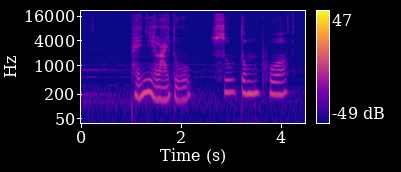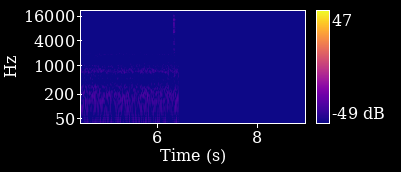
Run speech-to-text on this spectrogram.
陪你来读苏东坡。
